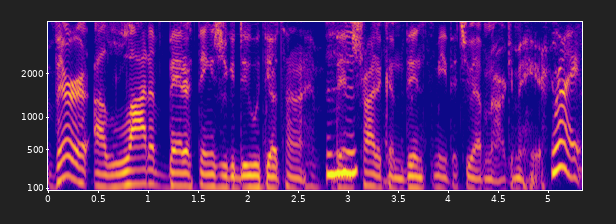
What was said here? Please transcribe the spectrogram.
there are a lot of better things you could do with your time than mm-hmm. try to convince me that you have an argument here. Right.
